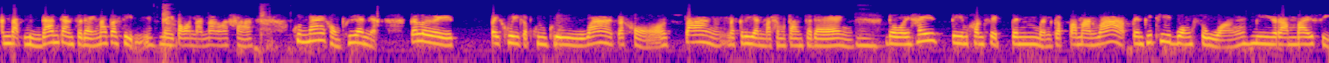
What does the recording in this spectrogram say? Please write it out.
อันดับหนึ่งด้านการแสดงนาฏศิลป์ในตอนนั้นน่ะนะคะครับคุณแม่ของเพื่อนเนี่ย ก็เลย ไปคุยกับคุณครูว่าจะขอสร้างนักเรียนมาทำการแสดงอืมโดยให้ธีมคอนเซ็ปต์เป็นเหมือนกับประมาณว่าเป็นพิธีบวงสรวง มีรำบายสี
